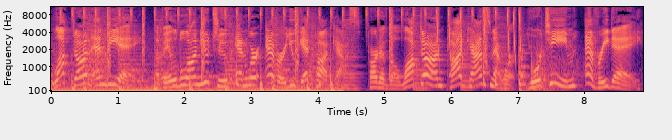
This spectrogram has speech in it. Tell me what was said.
Locked On NBA, available on YouTube and wherever you get podcasts. Part of the Locked On Podcast Network, your team every day.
